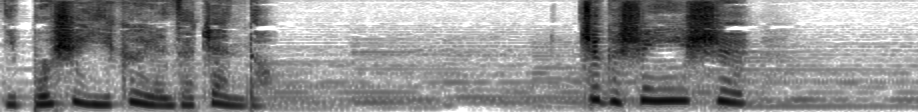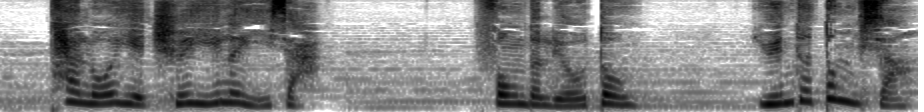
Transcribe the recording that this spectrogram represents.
你不是一个人在战斗。”这个声音是泰罗也迟疑了一下。风的流动，云的动向，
